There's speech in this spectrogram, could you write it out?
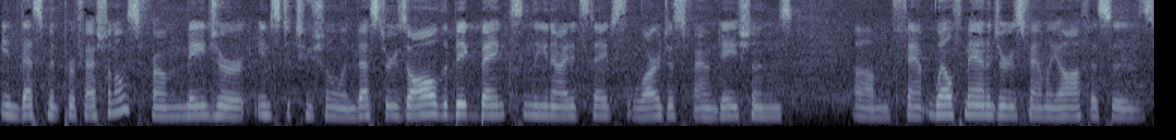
investment professionals from major institutional investors, all the big banks in the United States, the largest foundations, um, fam- wealth managers, family offices,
